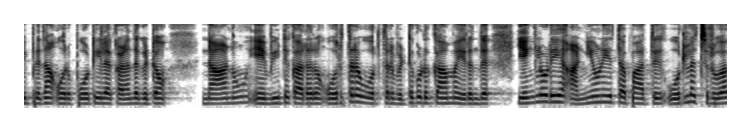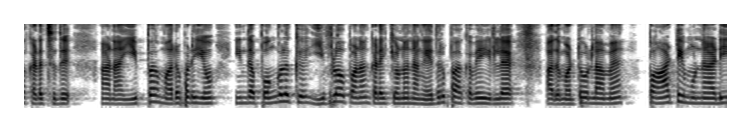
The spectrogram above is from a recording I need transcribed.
இப்படி தான் ஒரு போட்டியில் கலந்துக்கிட்டோம். நானும் என் வீட்டுக்காரரும் ஒருத்தரை ஒருத்தர் விட்டு கொடுக்காம இருந்து எங்களுடைய அந்யோன்யத்தை பார்த்து ஒரு லட்ச ரூபா கிடச்சிது. ஆனால் இப்போ மறுபடியும் இந்த பொங்கலுக்கு இவ்வளோ பணம் கிடைக்கும்னு நாங்கள் எதிர்பார்க்கவே இல்லை. அது மட்டும் இல்லாமல் பாட்டி முன்னாடி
